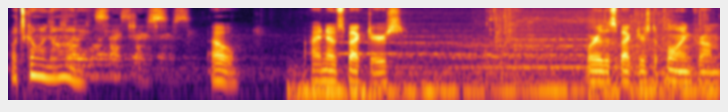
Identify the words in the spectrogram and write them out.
What's going Deploying on? specters. Oh, I know specters. Where are the specters deploying from?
